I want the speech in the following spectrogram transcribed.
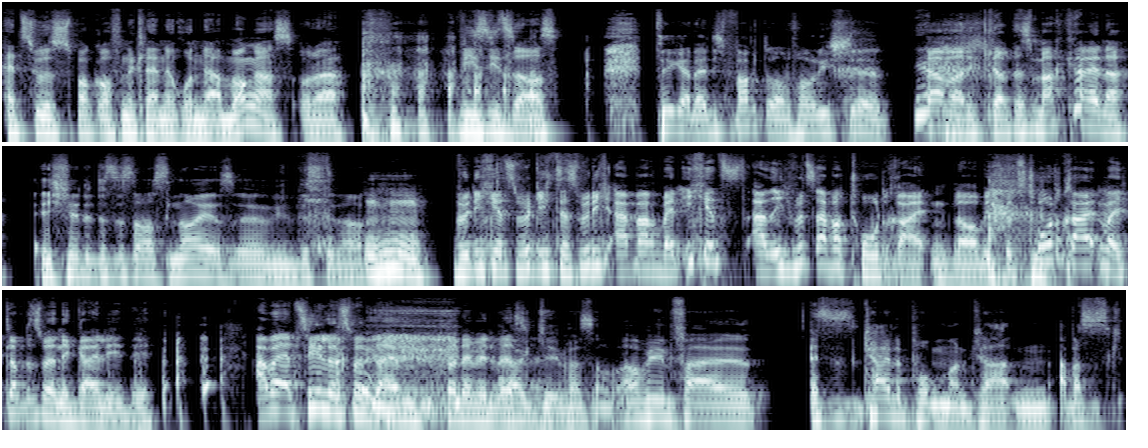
hättest du jetzt Bock auf eine kleine Runde Among Us, oder? Wie sieht's aus? Digga, da hätte ich Bock drauf. Holy shit. Ja, aber ich glaube, das macht keiner. Ich finde, das ist doch was Neues irgendwie, ein bisschen auch. Mhm. Würde ich jetzt wirklich, das würde ich einfach, wenn ich jetzt, also ich würde es einfach tot reiten, glaube ich. Ich würde es tot reiten, weil ich glaube, das wäre eine geile Idee. Aber erzähl uns von deinem, von deinem Investment. Okay, pass auf. Auf jeden Fall, es sind keine Pokémon-Karten, aber es ist,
